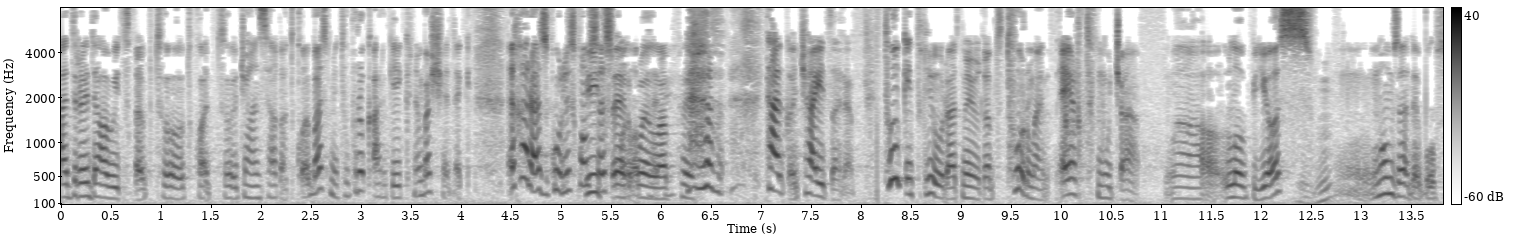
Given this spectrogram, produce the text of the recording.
ადრე დავიწყებთ თქვათ ჯანსაღად ყვებას, მით უფრო კარგი იქნება შედეგი. ეხლა რას გულისხმობს ეს ყველაფერი? თაკო, ჩაიწერე. თუ კი დღიურად მივიღებთ თურმე ერთ მუჭა ლობიოს მომზადებულს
